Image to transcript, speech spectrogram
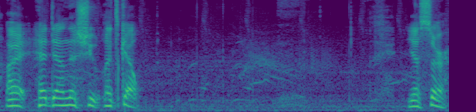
Alright, head down this chute. Let's go. Yes, sir.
